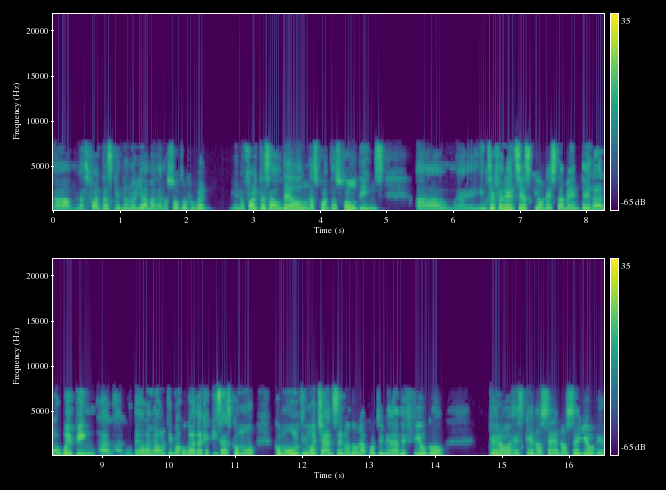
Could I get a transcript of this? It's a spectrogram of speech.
um, las faltas que no nos llaman a nosotros, Rubén. You faltas a Odell, unas cuantas holdings, eh, interferencias que honestamente la, la whipping a, Odell en la última jugada, que quizás como, como último chance nos da una oportunidad de field goal. Pero es que no sé, no sé, yo eh,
